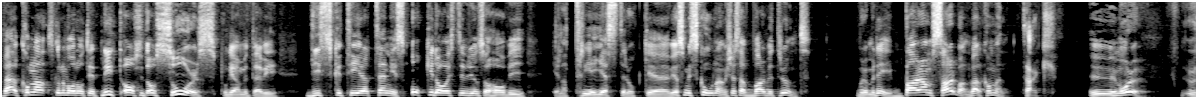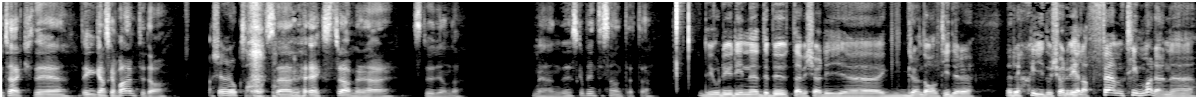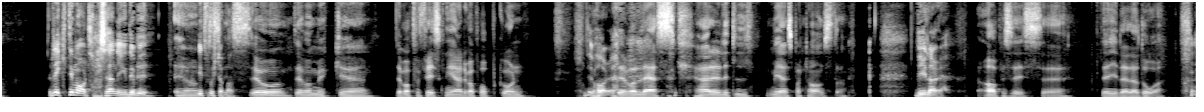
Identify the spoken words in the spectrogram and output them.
Välkomna ska ni vara då till ett nytt avsnitt av Source, programmet där vi diskuterar tennis. Och idag i studion så har vi hela tre gäster och eh, vi är som i skolan, vi kör så här varvet runt. Börjar med dig, Baram Sarban, välkommen! Tack! Hur, hur mår du? Jo tack, det är, det är ganska varmt idag. Jag känner det också. Sen extra med den här studion då. Men det ska bli intressant detta. Du gjorde ju din eh, debut där vi körde i uh, Gröndal tidigare regi. Då körde vi hela fem timmar där. Riktig maratonsändning. Det blir Ja, ditt första pass. Jo, det var mycket. Det var förfriskningar, det var popcorn, Det var det. det var läsk. Här är det lite mer spartanskt det? Ja, precis. Eh, Det gillade jag då.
